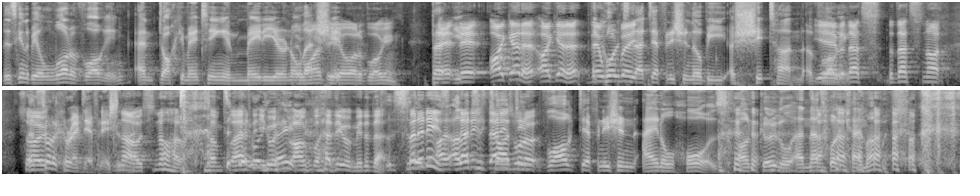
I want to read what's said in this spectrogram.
there's going to be a lot of vlogging and documenting and media and all there that won't shit. be a lot of vlogging. But There- you- there- I get it. I get it. There will According be. to that definition, there'll be a shit ton of yeah, vlogging. but that's but that's not. So That's not a correct definition. No, though. it's not. I'm glad that you. you? I'm glad that you admitted that. But it is. I, I that is. That is typed what. in A, vlog definition anal whores on Google, and that's what it came up with.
